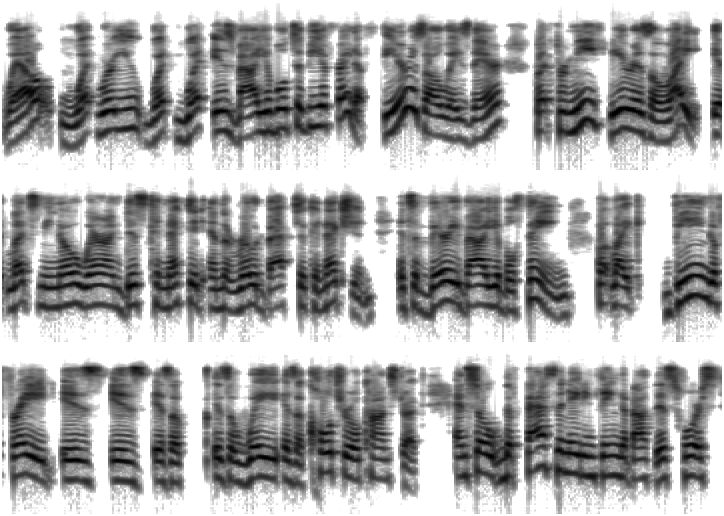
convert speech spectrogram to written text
Well, what were you what what is valuable to be afraid of? Fear is always there, but for me fear is a light. It lets me know where I'm disconnected and the road back to connection. It's a very valuable thing, but like being afraid is is is a is a way is a cultural construct. And so the fascinating thing about this horse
